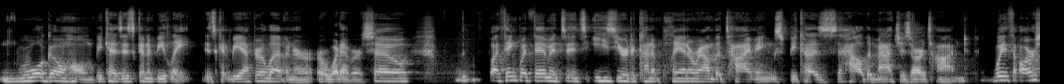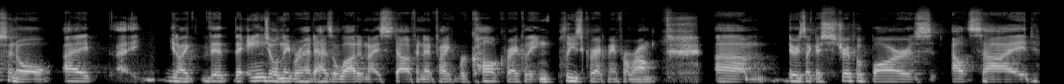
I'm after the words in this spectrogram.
we'll go home because it's going to be late. It's going to be after 11 or, or whatever. So I think with them, it's, it's easier to kind of plan around the timings because how the matches are timed. With Arsenal, I, I you know, like the, the Angel neighborhood has a lot of nice stuff. And if I recall correctly, and please correct me if I'm wrong, um, there's like a strip of bars outside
